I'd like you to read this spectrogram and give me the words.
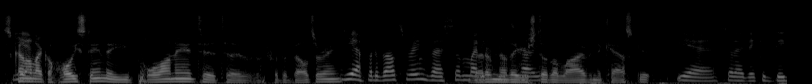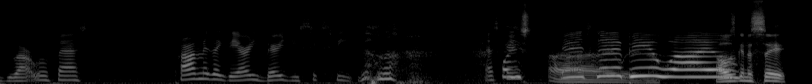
It's kind of Yeah. like a hoist thing that you pull on it to, to for the bell to ring. Yeah, for the bell to ring, that somebody Let them know that you're still alive in the casket. Yeah, so that they could dig you out real fast. Problem is, like, they already buried you six feet. That's Well, gonna, st- it's gonna be a while. I was gonna say,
